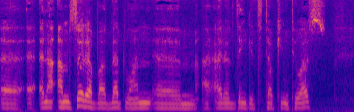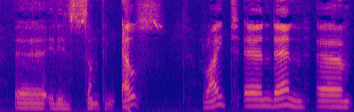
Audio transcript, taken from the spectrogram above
uh, and I, I'm sorry about that one. Um, I, I don't think it's talking to us. Uh, it is something else, right? And then um,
